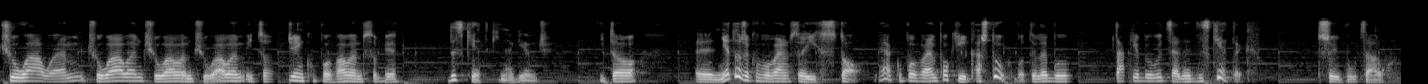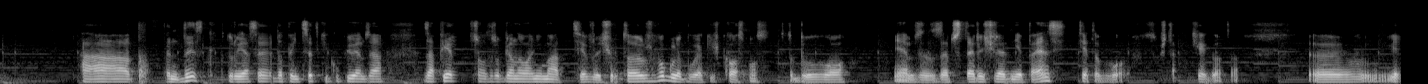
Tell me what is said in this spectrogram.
ciułałem, ciułałem, ciułałem, ciułałem i co dzień kupowałem sobie dyskietki na giełdzie. I to y, nie to, że kupowałem sobie ich 100, ja kupowałem po kilka sztuk, bo tyle było, takie były ceny dyskietek 3,5 cala. A ten dysk, który ja sobie do 500 kupiłem za, za pierwszą zrobioną animację w życiu, to już w ogóle był jakiś kosmos. To było, nie wiem, ze, ze cztery średnie pensje, to było coś takiego. To, jak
